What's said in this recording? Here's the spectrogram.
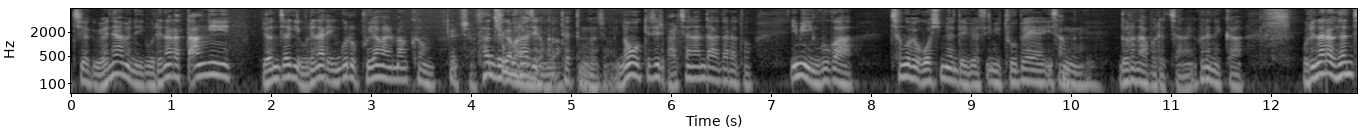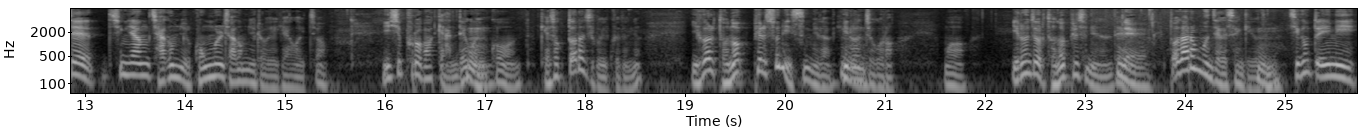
지역이 왜냐하면 우리나라 땅이 면적이 우리나라 인구를 부양할 만큼 그렇죠. 충분하지가 못했던 음. 거죠. 농업 기술이 발전한다 하더라도 이미 인구가 1950년대에 비해서 이미 두 배 이상 음. 늘어나 버렸잖아요. 그러니까 우리나라 현재 식량 자급률, 곡물 자급률이라고 얘기하고 있죠. 20%밖에 안 되고 음. 있고 계속 떨어지고 있거든요. 이걸 더 높일 수는 있습니다. 이론적으로. 음. 뭐 이론적으로 더 높일 수는 있는데 네. 또 다른 문제가 생기거든요. 음. 지금 또 이미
